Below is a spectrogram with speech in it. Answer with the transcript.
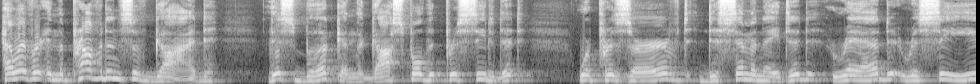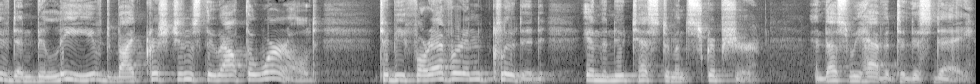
However, in the providence of God, this book and the gospel that preceded it were preserved, disseminated, read, received, and believed by Christians throughout the world to be forever included in the New Testament scripture, and thus we have it to this day.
